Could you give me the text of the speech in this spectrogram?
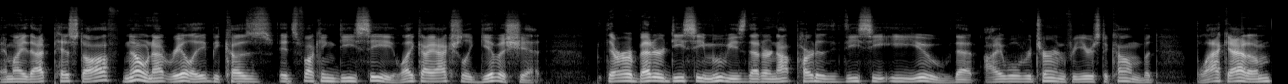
am I that pissed off? No, not really, because it's fucking DC. Like I actually give a shit. There are better DC movies that are not part of the DCEU that I will return for years to come, but Black Adam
